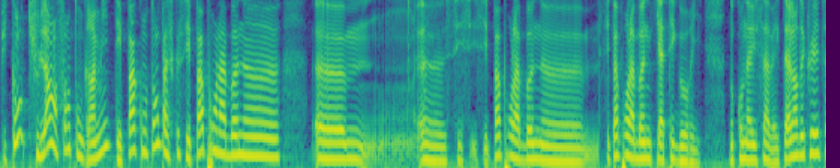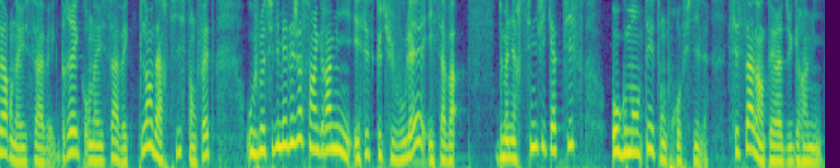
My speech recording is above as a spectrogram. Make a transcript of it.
Puis quand tu l'as enfin ton Grammy, t'es pas content parce que c'est pas pour la bonne. Euh, euh, euh, c'est pas pour la bonne c'est pas pour la bonne catégorie donc on a eu ça avec Tyler the Creator on a eu ça avec Drake on a eu ça avec plein d'artistes en fait où je me suis dit mais déjà c'est un Grammy et c'est ce que tu voulais et ça va de manière significative augmenter ton profil c'est ça l'intérêt du Grammy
